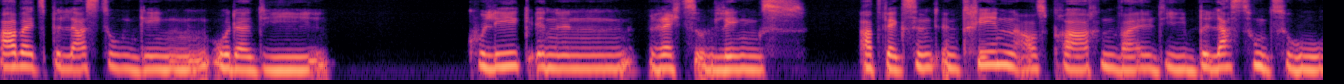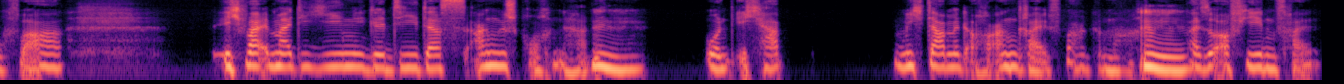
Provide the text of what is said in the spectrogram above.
Arbeitsbelastung ging oder die KollegInnen rechts und links abwechselnd in Tränen ausbrachen, weil die Belastung zu hoch war. Ich war immer diejenige, die das angesprochen hat. Mhm. Und ich habe mich damit auch angreifbar gemacht. Mhm. Also auf jeden Fall.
